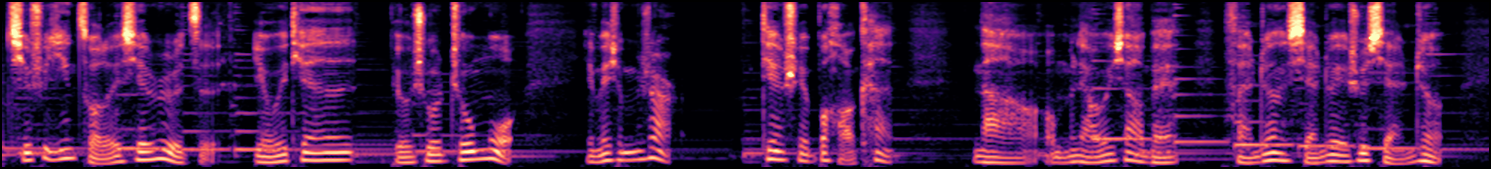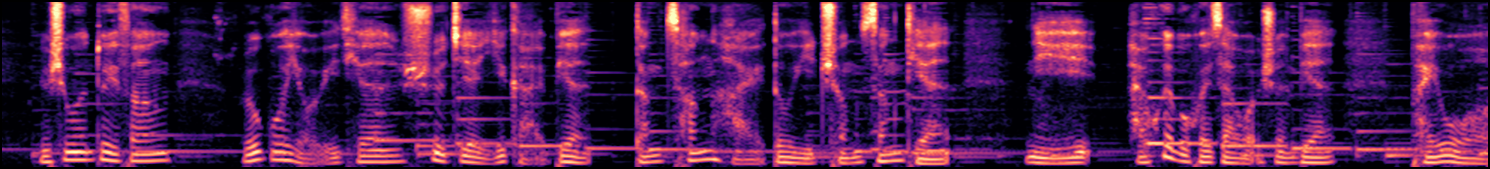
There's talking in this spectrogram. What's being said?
其实已经走了一些日子。有一天，比如说周末，也没什么事儿，电视也不好看，那我们聊一下呗，反正闲着也是闲着。于是问对方：如果有一天世界已改变，当沧海都已成桑田，你还会不会在我身边，陪我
